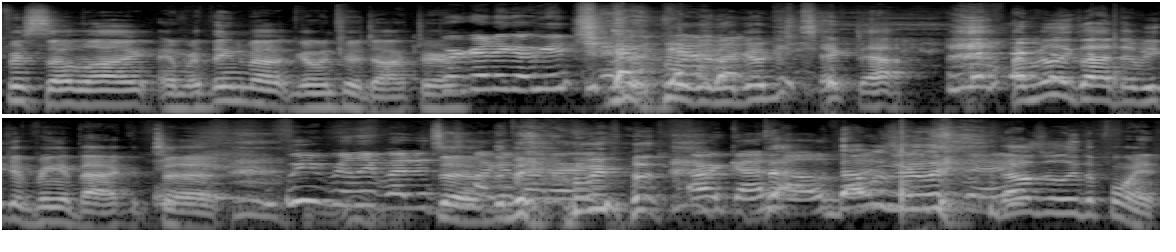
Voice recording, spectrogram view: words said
for so long, and we're thinking about going to a doctor. We're gonna go get checked We're out. gonna go get checked out. I'm really glad that we could bring it back to We really wanted to, to talk the about our, we really- our gut that, health. that was really that was really the point,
